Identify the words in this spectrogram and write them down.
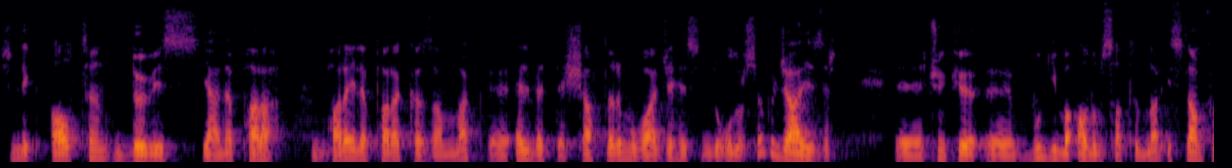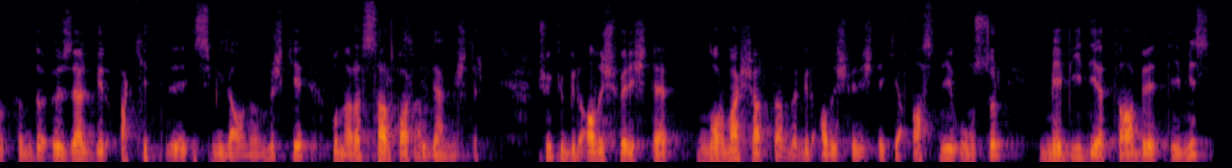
Şimdi altın, döviz yani para. Para ile para kazanmak e, elbette şartları muvacehesinde olursa bu caizdir. E, çünkü e, bu gibi alım satımlar İslam fıkhında özel bir akit e, ismiyle anılmış ki bunlara sarf akdi denmiştir. Çünkü bir alışverişte normal şartlarda bir alışverişteki asli unsur mebi diye tabir ettiğimiz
